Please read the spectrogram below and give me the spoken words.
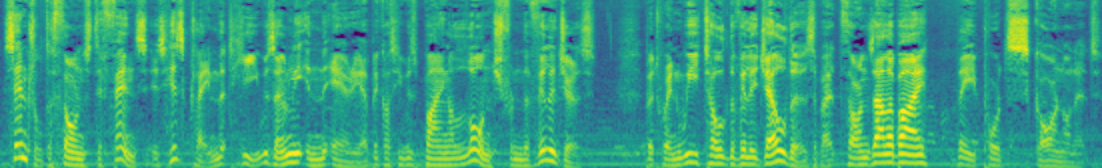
Central to Thorne's defence is his claim that he was only in the area because he was buying a launch from the villagers. But when we told the village elders about Thorne's alibi, they poured scorn on it.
